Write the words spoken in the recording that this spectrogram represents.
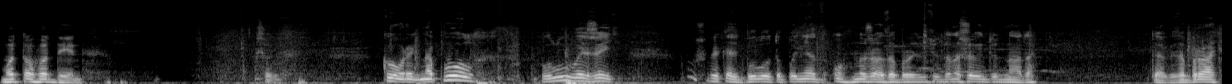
мотогодин. Що? Коврик на пол, полу лежить. Ну, щоб якесь було, то понятно. О, ножа забрати сюди. На що він тут треба? Так, забрати.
